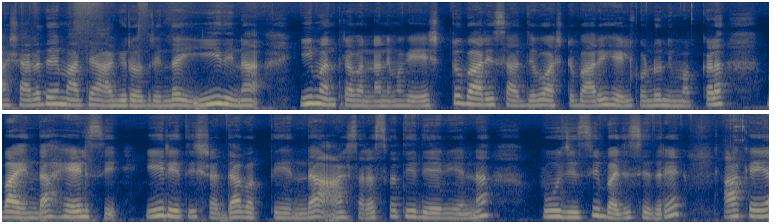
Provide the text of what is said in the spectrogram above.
ಆ ಶಾರದೆ ಮಾತೆ ಆಗಿರೋದ್ರಿಂದ ಈ ದಿನ ಈ ಮಂತ್ರವನ್ನು ನಿಮಗೆ ಎಷ್ಟು ಬಾರಿ ಸಾಧ್ಯವೋ ಅಷ್ಟು ಬಾರಿ ಹೇಳಿಕೊಂಡು ನಿಮ್ಮ ಮಕ್ಕಳ ಬಾಯಿಂದ ಹೇಳಿಸಿ, ಈ ರೀತಿ ಶ್ರದ್ಧಾ ಭಕ್ತಿಯಿಂದ ಆ ಸರಸ್ವತಿ ದೇವಿಯನ್ನು ಪೂಜಿಸಿ, ಭಜಿಸಿದರೆ ಆಕೆಯ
